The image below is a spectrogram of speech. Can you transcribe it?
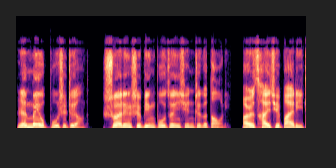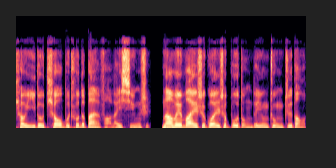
人没有不是这样的。率领士兵不遵循这个道理，而采取百里挑一都挑不出的办法来行事，那位外事官是不懂得用众之道的。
